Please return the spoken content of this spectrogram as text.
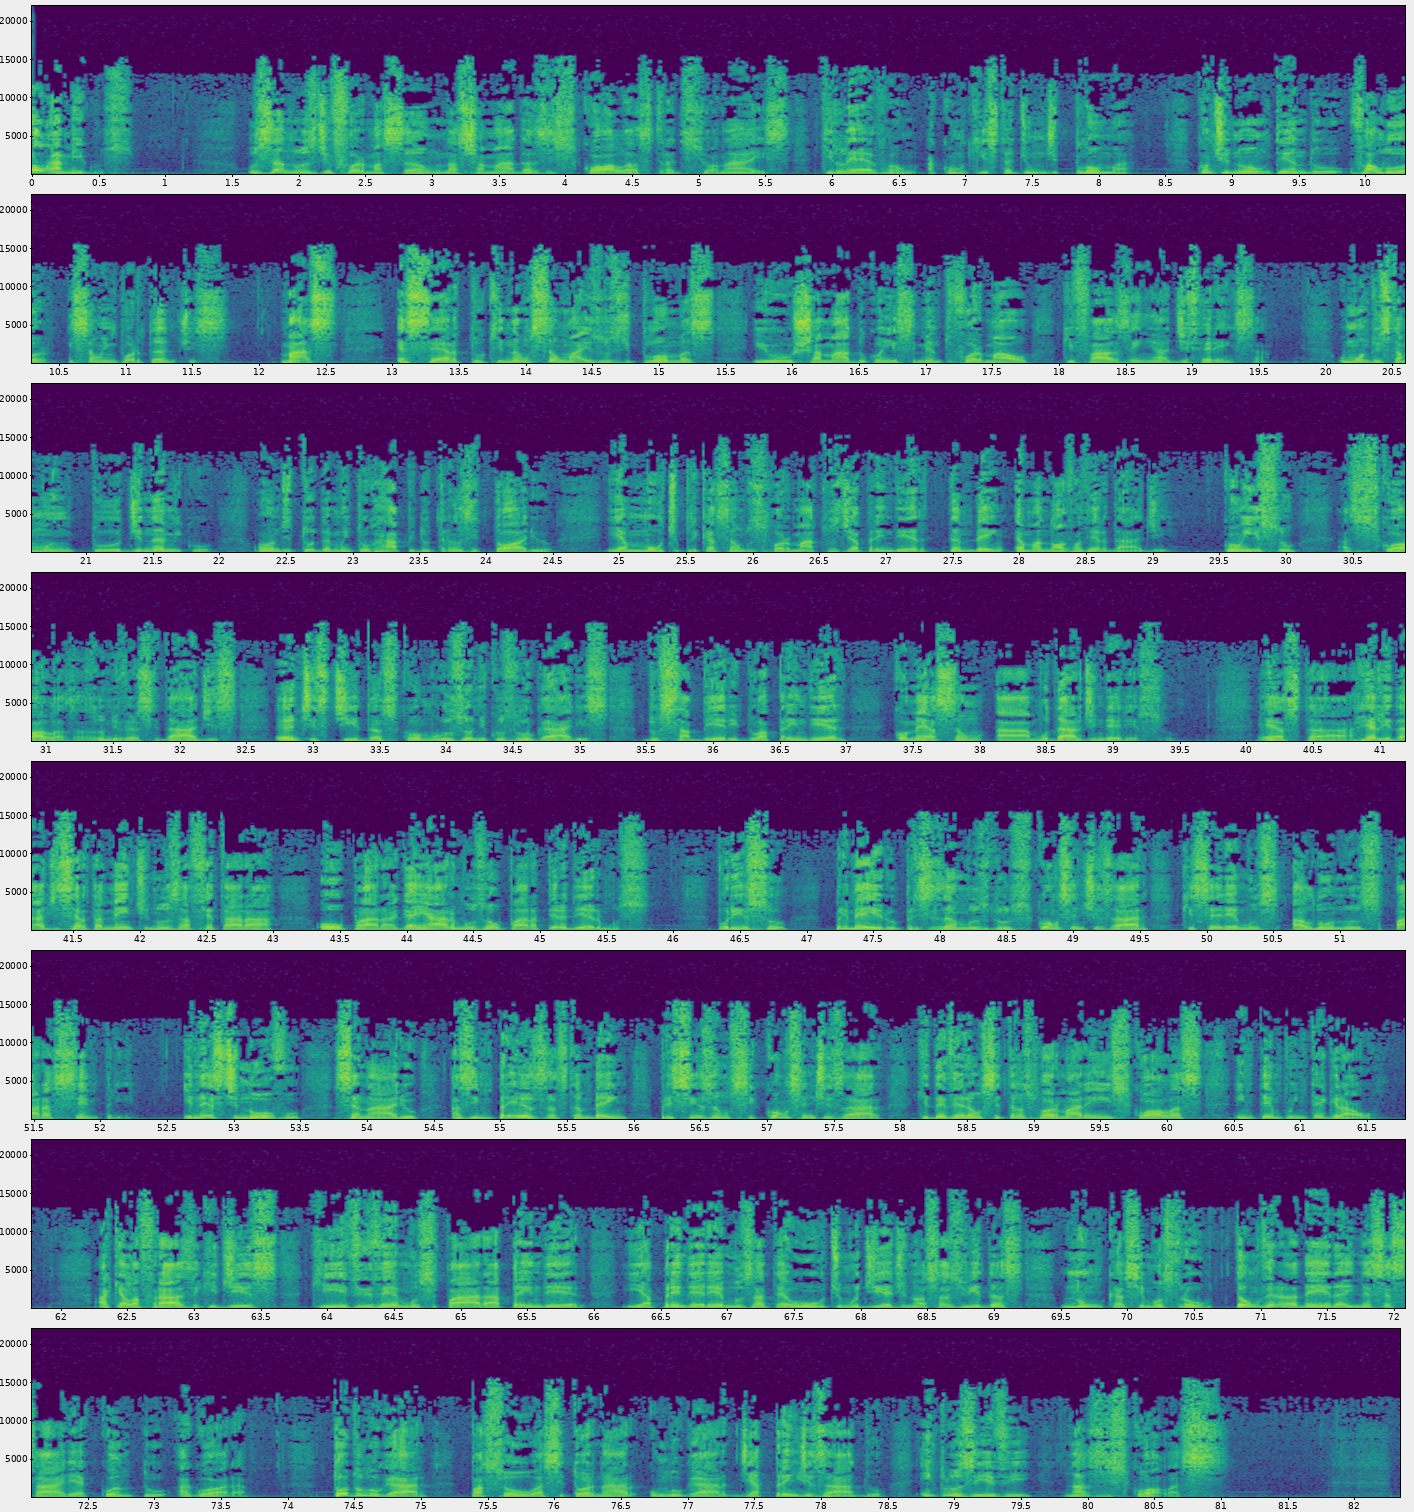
Olá, amigos. Os anos de formação nas chamadas escolas tradicionais, que levam à conquista de um diploma, continuam tendo valor e são importantes. Mas é certo que não são mais os diplomas e o chamado conhecimento formal que fazem a diferença. O mundo está muito dinâmico, onde tudo é muito rápido, transitório, e a multiplicação dos formatos de aprender também é uma nova verdade. Com isso, as escolas, as universidades, antes tidas como os únicos lugares do saber e do aprender, começam a mudar de endereço. Esta realidade certamente nos afetará, ou para ganharmos ou para perdermos. Por isso, primeiro, precisamos nos conscientizar que seremos alunos para sempre. E neste novo cenário, as empresas também precisam se conscientizar que deverão se transformar em escolas em tempo integral. Aquela frase que diz que vivemos para aprender e aprenderemos até o último dia de nossas vidas nunca se mostrou tão verdadeira e necessária quanto agora. Todo lugar passou a se tornar um lugar de aprendizado, inclusive nas escolas.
